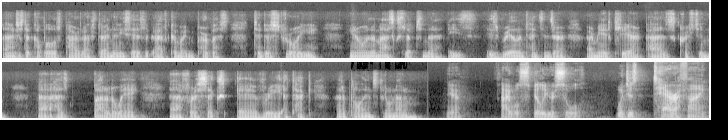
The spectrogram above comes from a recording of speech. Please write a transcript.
And just a couple of paragraphs down, then he says, "Look, I've come out in purpose to destroy you." You know, the mask slips, and the his his real intentions are are made clear as Christian uh, has batted away uh, for a six every attack that Apollyon's thrown at him. Yeah. I will spill your soul. Which is terrifying.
